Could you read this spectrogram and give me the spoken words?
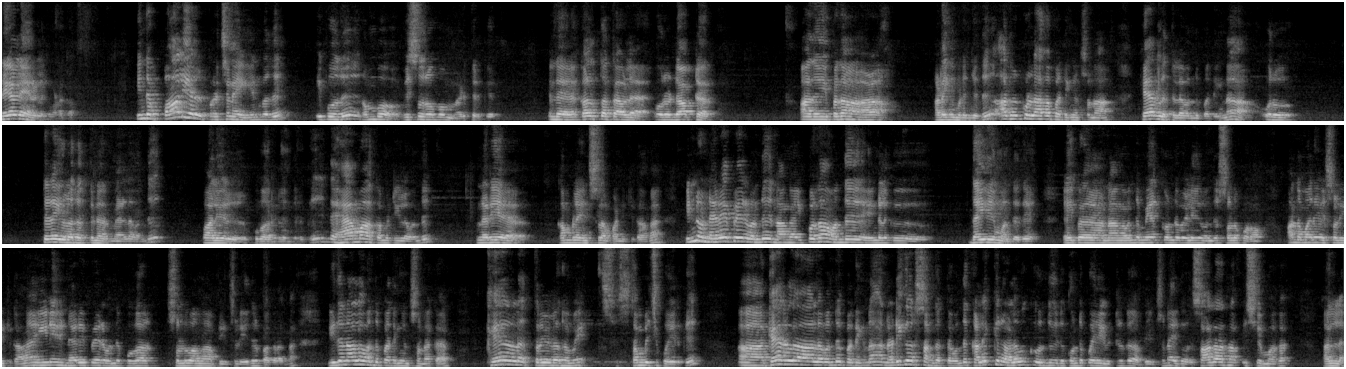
நிகழ்நேயர்களுக்கு வணக்கம். இந்த பாலியல் பிரச்சனை என்பது இப்போது ரொம்ப விஸ்வரூபம் எடுத்திருக்கு. இந்த கல்கத்தாவில் ஒரு டாக்டர் அது இப்போ தான் அடங்கி முடிஞ்சது. அதற்குள்ளாக பார்த்தீங்கன்னு சொன்னால் கேரளத்தில் வந்து பார்த்திங்கன்னா ஒரு திரையுலகத்தினர் மேலே வந்து பாலியல் புகார் எழுந்திருக்கு. இந்த ஹேமா கமிட்டியில் வந்து நிறைய கம்ப்ளைண்ட்ஸ்லாம் பண்ணிட்டு இருக்காங்க. இன்னும் நிறைய பேர் வந்து நாங்கள் இப்போ தான் வந்து எங்களுக்கு தைரியம் வந்தது. இப்போ நாங்கள் வந்து மேற்கொண்டு வெளியே வந்து சொல்ல போகிறோம் அந்த மாதிரி சொல்லிட்டு இருக்காங்க. இனி நிறைய பேர் வந்து புகார் சொல்லுவாங்க அப்படின்னு சொல்லி எதிர்பார்க்குறாங்க. இதனால் வந்து பார்த்தீங்கன்னு சொன்னாக்கா கேரள திரையுலகமே ஸ்தம்பிச்சு போயிருக்கு. கேரளாவில் வந்து பார்த்திங்கன்னா நடிகர் சங்கத்தை வந்து கலைக்கிற அளவுக்கு வந்து இது கொண்டு போய் விட்டுருக்கு அப்படின்னு சொன்னால் இது ஒரு சாதாரண விஷயமாக அல்ல.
